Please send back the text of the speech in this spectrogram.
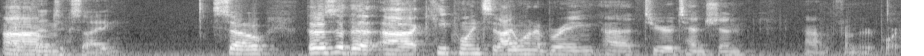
That's Um, exciting. So those are the uh, key points that I want to bring uh, to your attention um, from the report.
